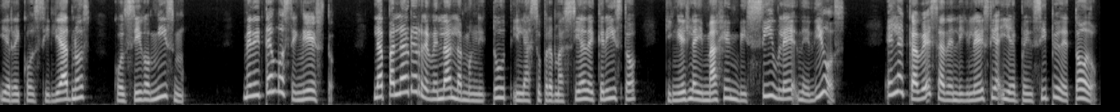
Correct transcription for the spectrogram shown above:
y reconciliarnos consigo mismo. Meditemos en esto. La palabra revela la magnitud y la supremacía de Cristo, quien es la imagen visible de Dios. Es la cabeza de la iglesia y el principio de todo.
